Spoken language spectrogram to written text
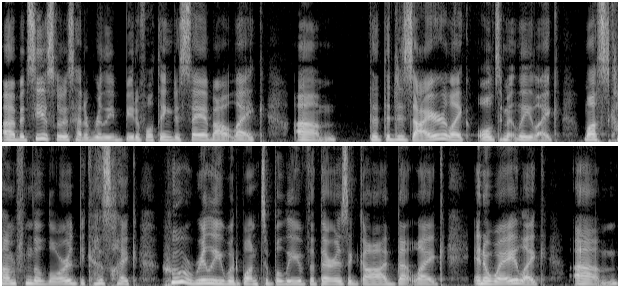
Uh, but C.S. Lewis had a really beautiful thing to say about like um that the desire like ultimately like must come from the lord because like who really would want to believe that there is a god that like in a way like um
